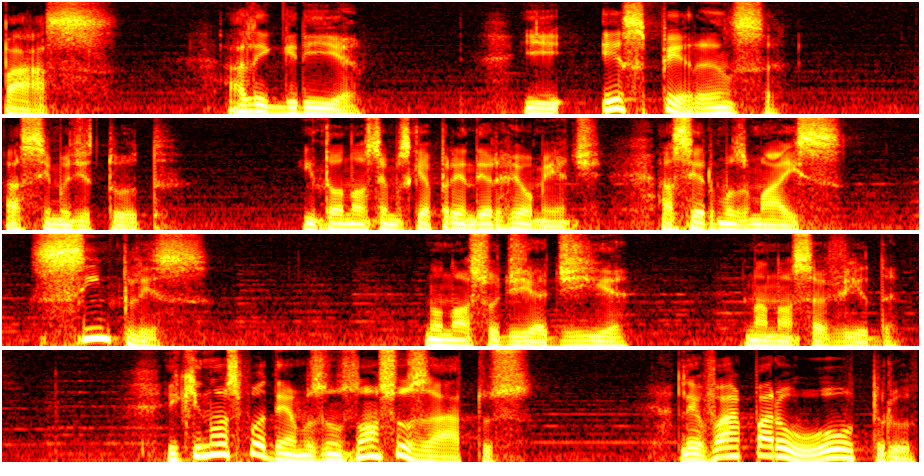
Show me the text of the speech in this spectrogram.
paz, alegria e esperança acima de tudo. Então nós temos que aprender realmente a sermos mais simples no nosso dia a dia, na nossa vida. E que nós podemos, nos nossos atos, levar para o outro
